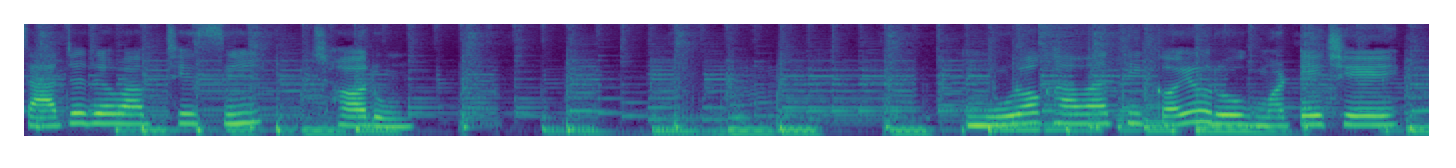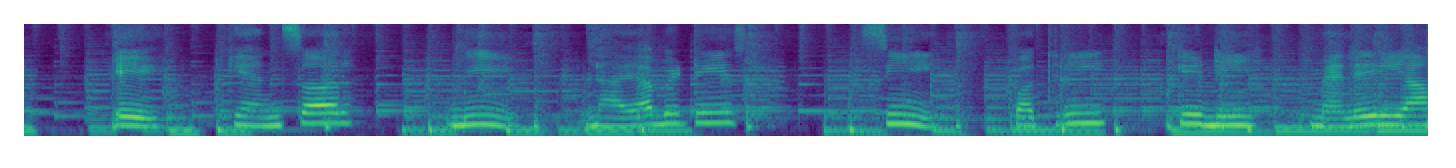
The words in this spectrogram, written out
સાચો જવાબ છે સી, છ રૂમ. મૂળો ખાવાથી કયો રોગ મટે છે? A, cancer, B, diabetes, C, પથરી કે ડી? મેલેરિયા.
